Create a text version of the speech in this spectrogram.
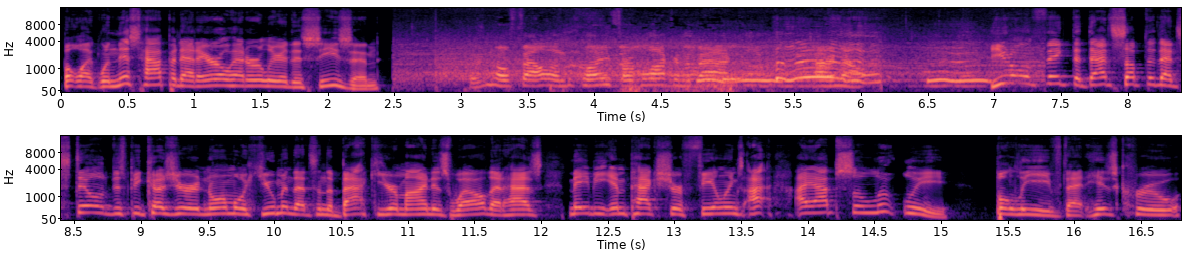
But like when this happened at Arrowhead earlier this season, There's no foul in the play for a block in the back. Timeout. you don't think that that's something that's still just because you're a normal human that's in the back of your mind as well that has maybe impacts your feelings. I I absolutely believe that his crew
